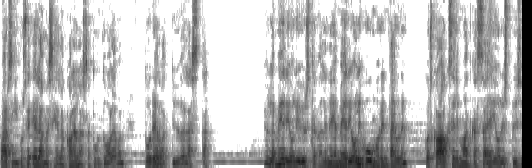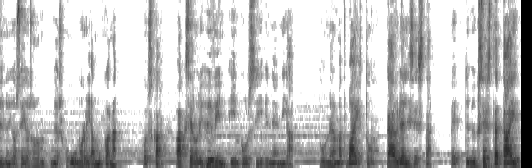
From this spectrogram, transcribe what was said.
varsinkin kun se elämä siellä Kalelassa tuntui olevan todella työlästä. Kyllä Meeri oli ystävällinen ja Meeri oli huumorintajuinen, koska Akselin matkassa ei olisi pysynyt, jos ei olisi ollut myös huumoria mukana. Koska Aksel oli hyvin impulsiivinen ja tunnelmat vaihtu täydellisestä pettymyksestä tai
